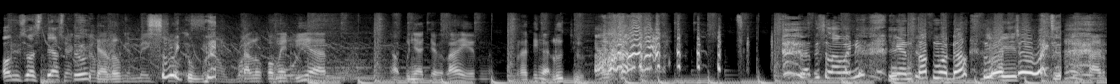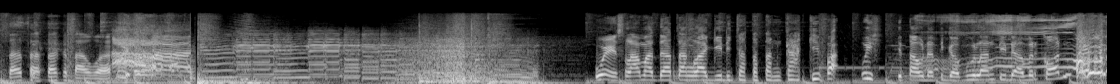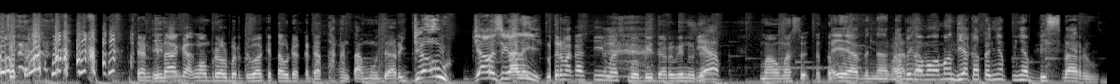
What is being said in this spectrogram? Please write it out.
Om Swastiastu. Shalom. Assalamualaikum. Kalau komedian nggak punya cewek lain, berarti nggak lucu. Berarti selama ini ngentot modal lucu. Harta, tata, ketawa. Weh, selamat datang lagi di catatan kaki, Pak. Wih, kita udah tiga bulan tidak berkonten. Dan kita Ini- agak ngobrol berdua, kita udah kedatangan tamu dari jauh. Jauh sekali. Terima kasih Mas Bobby Darwin udah Siap. Mau masuk catatan. Iya benar. Tapi ngomong-ngomong dia katanya punya bis baru.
